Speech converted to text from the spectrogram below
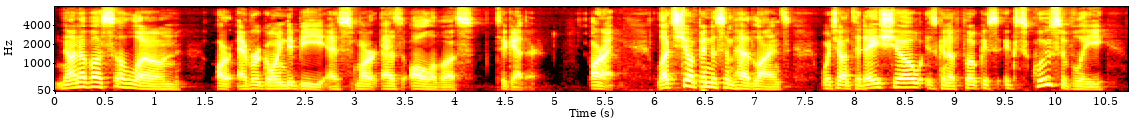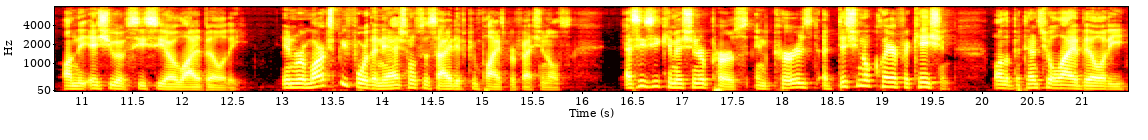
none of us alone are ever going to be as smart as all of us together. All right, let's jump into some headlines, which on today's show is going to focus exclusively on the issue of CCO liability. In remarks before the National Society of Compliance Professionals, SEC Commissioner Peirce encouraged additional clarification on the potential liability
